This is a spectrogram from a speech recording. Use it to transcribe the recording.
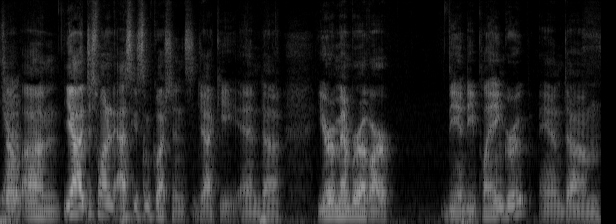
So, Yeah. um, yeah, I just wanted to ask you some questions, Jackie. And uh, you're a member of our D and D playing group, and um,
